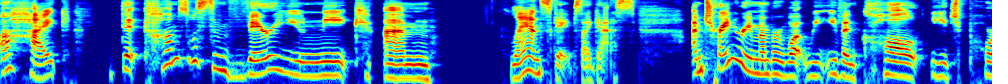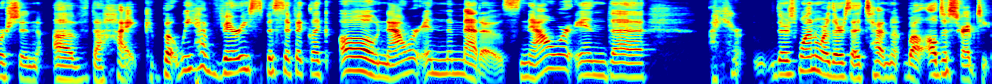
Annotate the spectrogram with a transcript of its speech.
a hike that comes with some very unique um, landscapes, I guess. I'm trying to remember what we even call each portion of the hike, but we have very specific, like, oh, now we're in the meadows. Now we're in the, I can't, there's one where there's a ton. Well, I'll describe to you.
